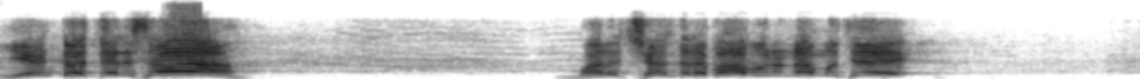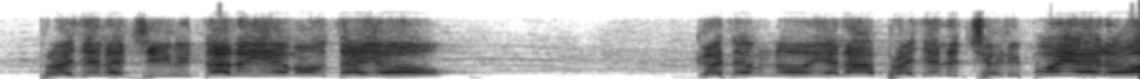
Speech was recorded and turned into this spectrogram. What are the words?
ఏంటో తెలుసా? మన చంద్రబాబును నమ్మితే ప్రజల జీవితాలు ఏమవుతాయో? గతంలో ఎలా ప్రజలు చెడిపోయారో?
